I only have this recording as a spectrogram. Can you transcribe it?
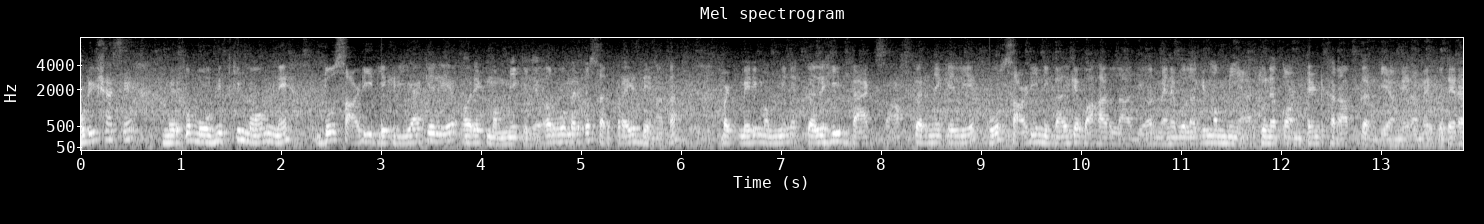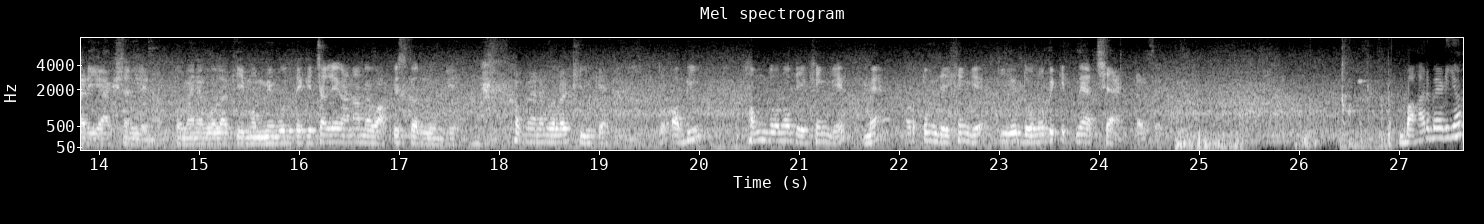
उड़ीसा से मेरे को मोहित की मॉम ने दो साड़ी लिख, रिया के लिए और एक मम्मी के लिए और वो मेरे को सरप्राइज़ देना था। बट मेरी मम्मी ने कल ही बैग साफ़ करने के लिए वो साड़ी निकाल के बाहर ला दी और मैंने बोला कि, मम्मी यार, तूने कंटेंट ख़राब कर दिया मेरा, मेरे को तेरा रिएक्शन लेना। तो मैंने बोला कि, मम्मी बोलते कि, चलेगा ना, मैं वापस कर लूँगी। तो मैंने बोला ठीक है। तो अभी हम दोनों देखेंगे मैं और तुम देखेंगे कि ये दोनों भी कितने अच्छे एक्टर्स हैं। बाहर बैठ जाओ।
